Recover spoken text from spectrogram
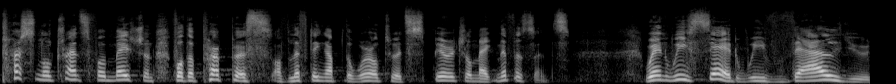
personal transformation for the purpose of lifting up the world to its spiritual magnificence, when we said we value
